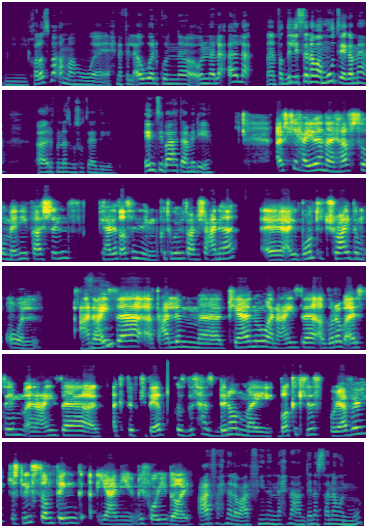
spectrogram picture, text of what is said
يعني خلاص بقى ما هو إحنا في الأول كنا قلنا لأ لأ أنا فاضل لي سنة وأموت يا جماعة. اعرف الناس بصوتي عادي جدا. انت بقى هتعملي إيه؟ Actually حقيقة أنا I have so many passions. في حاجات اللي ممكن تكوني متعرفيش عنها. uh, I want to try them all. عايزة أتعلم آه، بيانو أنا عايزة أجرب أرسم أنا عايزة أكتب كتاب because this has been on my bucket list forever. Just leave something يعني before you die عارفة إحنا لو عارفين إن إحنا عندنا سنة ونموت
